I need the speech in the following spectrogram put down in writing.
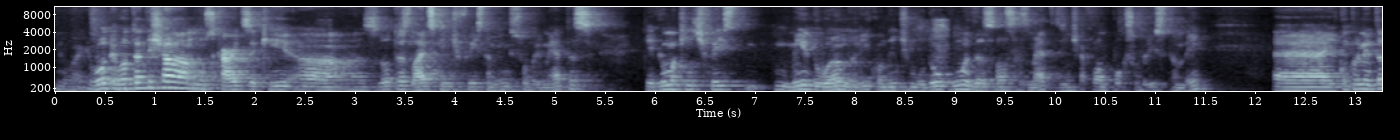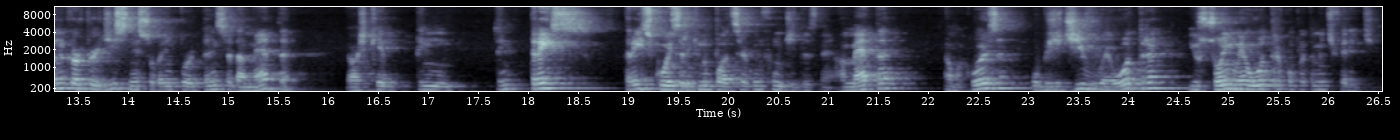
Eu vou, eu vou até deixar nos cards aqui uh, as outras lives que a gente fez também sobre metas. Teve uma que a gente fez no meio do ano ali, quando a gente mudou alguma das nossas metas, a gente vai falar um pouco sobre isso também. Uh, e complementando o que o Arthur disse né, sobre a importância da meta, eu acho que tem, tem três, três coisas que não podem ser confundidas. Né? A meta, é uma coisa, objetivo é outra e o sonho é outra completamente diferente.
